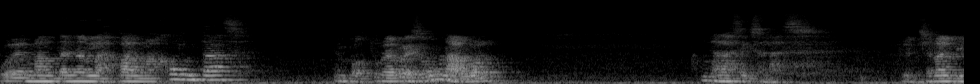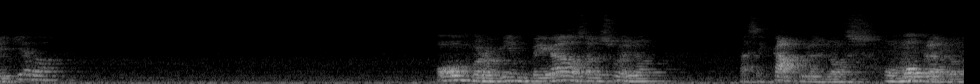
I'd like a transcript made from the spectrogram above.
Pueden mantener las palmas juntas en postura de rezo, un árbol. Inhalas, exhalas. Flexiona el pie izquierdo. Hombros bien pegados al suelo. Las escápulas, los homóplatos.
